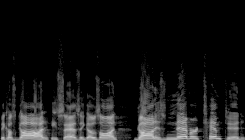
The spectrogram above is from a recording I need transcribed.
Because God, he says, he goes on, God is never tempted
